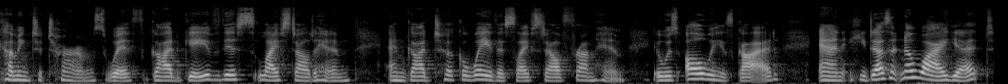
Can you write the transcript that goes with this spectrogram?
coming to terms with God gave this lifestyle to him and God took away this lifestyle from him. It was always God. And he doesn't know why yet,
